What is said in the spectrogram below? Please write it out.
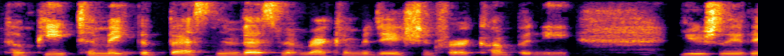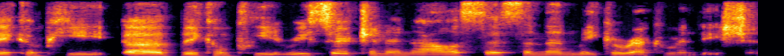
compete to make the best investment recommendation for a company. Usually, they compete, uh, they complete research and analysis, and then make a recommendation.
